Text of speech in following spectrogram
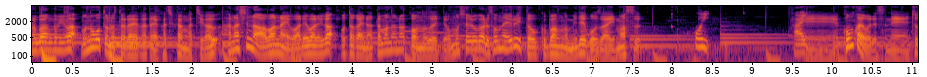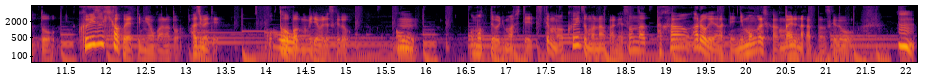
の番組は物事の捉え方や価値観が違う話の合わない我々がお互いの頭の中を覗いて面白がるそんな緩いトーク番組でございます、ほい。はい。えー今回はですねちょっとクイズ企画やってみようかなと初めてこ当番組ではですけどうん。思っておりましてつってもクイズもなんかねそんなたくさんあるわけじゃなくて2問ぐらいしか考えれなかったんですけどうん。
